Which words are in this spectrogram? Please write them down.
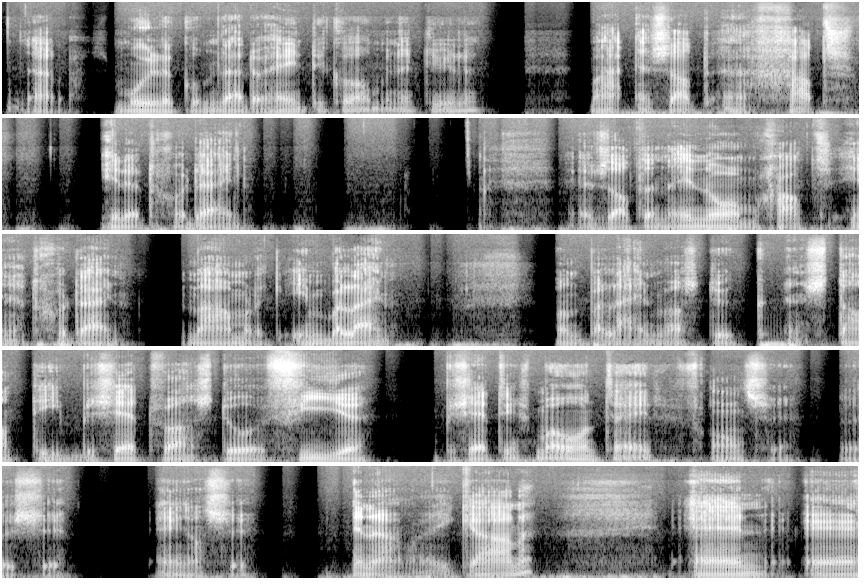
Nou, dat was moeilijk om daar doorheen te komen natuurlijk, maar er zat een gat in het gordijn. Er zat een enorm gat in het gordijn, namelijk in Berlijn. Want Berlijn was natuurlijk een stad die bezet was door vier bezettingsmogendheden: Fransen, Russen, Engelsen en Amerikanen. En eh,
